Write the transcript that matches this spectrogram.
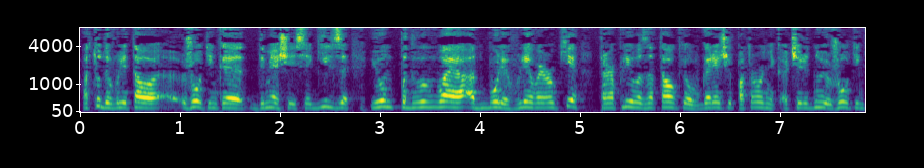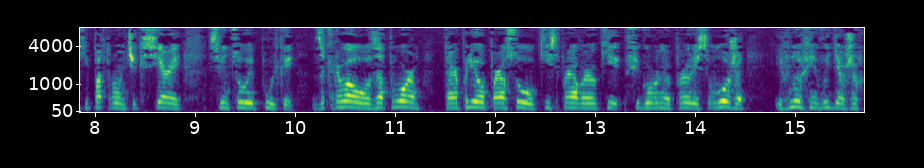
оттуда вылетала желтенькая дымящаяся гильза, и он, подвывая от боли в левой руке, торопливо заталкивал в горячий патронник очередной желтенький патрончик с серой свинцовой пулькой, закрывал его затвором, торопливо просовывал кисть правой руки в фигурную прорезь ложа и, вновь не выдержав,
